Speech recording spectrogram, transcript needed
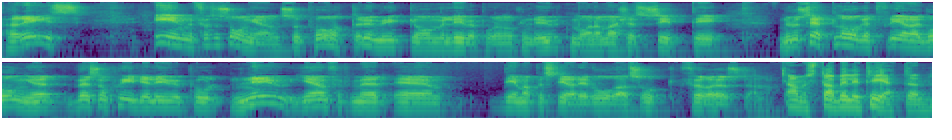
Paris. Inför säsongen så pratade du mycket om Liverpool och de kunde utmana Manchester City. Nu har du sett laget flera gånger. Vad är det som skiljer Liverpool nu jämfört med eh, det man presterade i våras och förra hösten? Ja men stabiliteten.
